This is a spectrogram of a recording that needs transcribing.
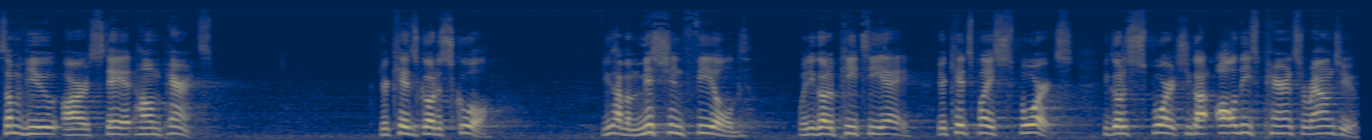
Some of you are stay at home parents. Your kids go to school. You have a mission field when you go to PTA. Your kids play sports. You go to sports, you got all these parents around you.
